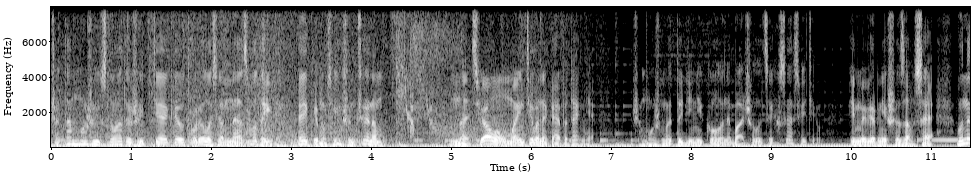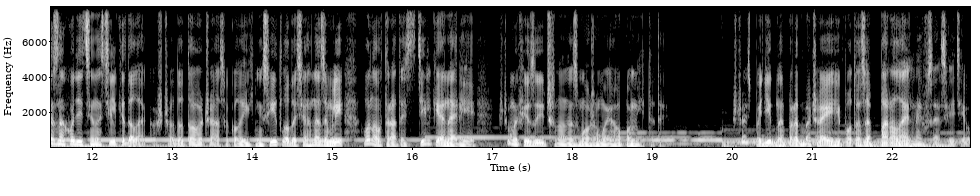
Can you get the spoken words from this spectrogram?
що там може існувати життя, яке утворилося не з води, а якимось іншим чином. На цьому моменті виникає питання: чому ж ми тоді ніколи не бачили цих всесвітів? Імовірніше за все, вони знаходяться настільки далеко, що до того часу, коли їхнє світло досягне землі, воно втратить стільки енергії, що ми фізично не зможемо його помітити. Щось подібне передбачає гіпотеза паралельних всесвітів.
